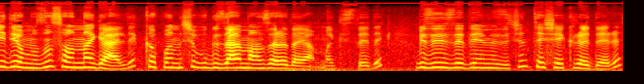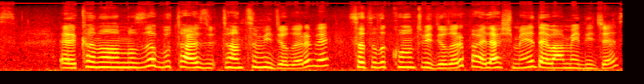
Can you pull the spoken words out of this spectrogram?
Videomuzun sonuna geldik. Kapanışı bu güzel manzarada yapmak istedik. Bizi izlediğiniz için teşekkür ederiz. Ee, kanalımızda bu tarz tanıtım videoları ve satılık konut videoları paylaşmaya devam edeceğiz.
